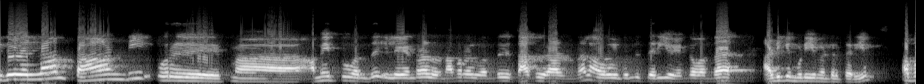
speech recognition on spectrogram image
இதையெல்லாம் தாண்டி ஒரு அமைப்பு வந்து இல்லை என்றால் ஒரு நபர்கள் வந்து தாக்குகிறார்கள் அவர்களுக்கு வந்து தெரியும் எங்க வந்தா அடிக்க முடியும் என்று தெரியும். அப்ப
